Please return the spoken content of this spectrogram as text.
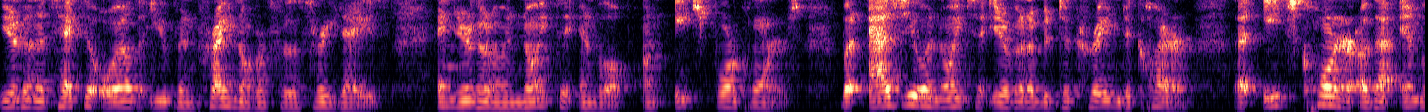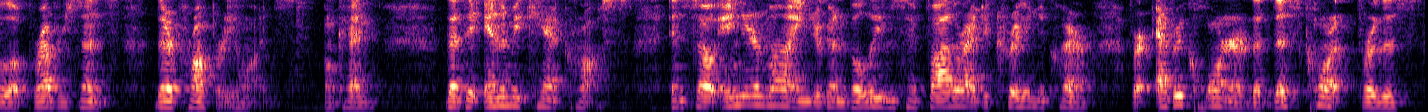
you're going to take the oil that you've been praying over for the three days and you're going to anoint the envelope on each four corners. But as you anoint it, you're going to decree and declare that each corner of that envelope represents their property lines, okay? That the enemy can't cross. And so in your mind, you're going to believe and say, Father, I decree and declare for every corner that this corner, for this,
